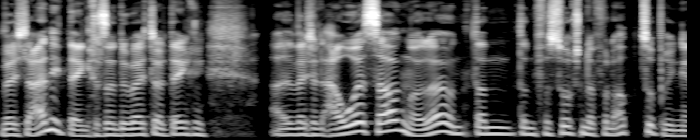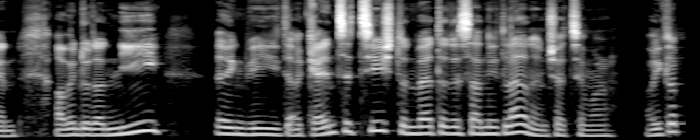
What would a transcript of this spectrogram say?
Wirst du auch nicht denken, sondern du wirst halt denken, also wirst halt Aua sagen, oder? Und dann, dann versuchst du davon abzubringen. Aber wenn du dann nie irgendwie die Grenze ziehst, dann wird er das auch nicht lernen, schätze ich mal. Aber ich glaube,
